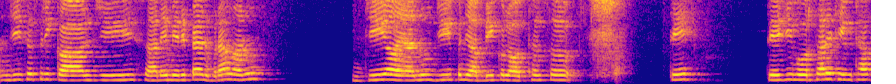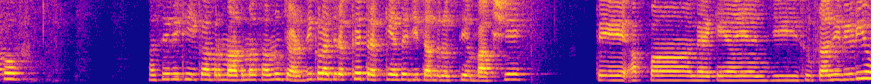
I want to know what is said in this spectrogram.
ਹਾਂਜੀ, ਸਤਿ ਸ੍ਰੀ ਅਕਾਲ ਜੀ ਸਾਰੇ ਮੇਰੇ ਭੈਣ ਭਰਾਵਾਂ ਨੂੰ। ਜੀ ਆਇਆਂ ਨੂੰ, ਜੀ ਪੰਜਾਬੀ ਕਲੋਥਸ ਤੇ ਤੇ ਜੀ ਹੋਰ ਸਾਰੇ ਠੀਕ ਠਾਕ ਹੋ? ਅਸੀਂ ਵੀ ਠੀਕ ਆ ਪ੍ਰਮਾਤਮਾ ਸਭ ਨੂੰ ਚੜ੍ਹਦੀ ਕਲਾ 'ਚ ਰੱਖੇ, ਤਰੱਕੀਆਂ ਤੇ ਜੀ ਤੰਦਰੁਸਤੀਆਂ ਬਖਸ਼ੇ। ਤੇ ਆਪਾਂ ਲੈ ਕੇ ਆਏ ਹਾਂ ਜੀ ਸੂਟਾਂ ਦੀ ਵੀਡੀਓ।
